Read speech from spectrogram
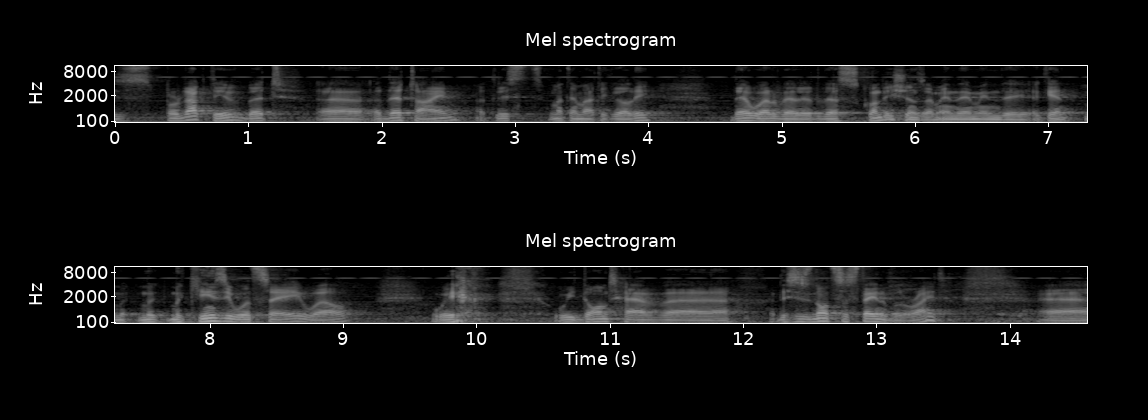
is productive, but uh, at that time, at least mathematically, there were very adverse conditions. I mean, I mean, again, M- McKinsey would say, well, we, we don't have, uh, this is not sustainable, right? Uh,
